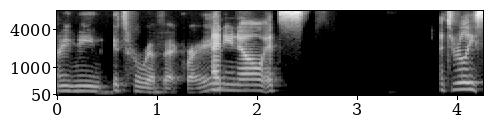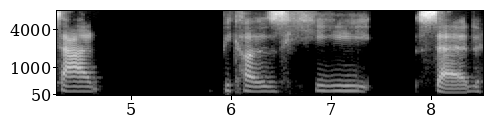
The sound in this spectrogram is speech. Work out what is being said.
I mean, it's horrific, right? And you know, it's it's really sad because he said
